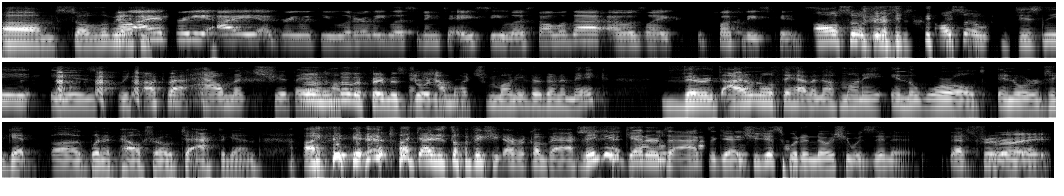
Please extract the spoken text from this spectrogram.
um, so No, gotta I agree. I agree with you. Literally listening to AC list all of that, I was like, "Fuck these kids." also there's also Disney is. We talked about how much shit they Uh, have. coming. another famous Jordan. how much money they're going to make. There, I don't know if they have enough money in the world in order to get uh, Gwyneth Paltrow to act again. I like, I just don't think she'd ever come back. They could get her to act again. She just wouldn't know she was in it. That's true. Right.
